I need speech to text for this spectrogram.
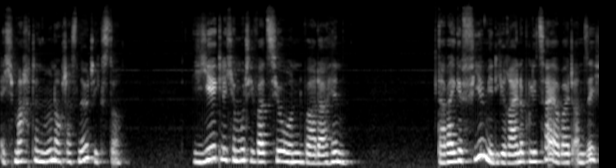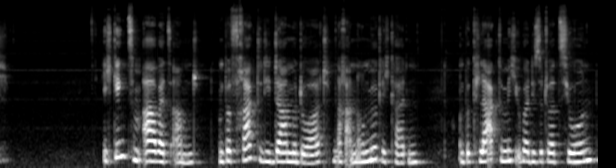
Ich machte nur noch das Nötigste. Jegliche Motivation war dahin. Dabei gefiel mir die reine Polizeiarbeit an sich. Ich ging zum Arbeitsamt und befragte die Dame dort nach anderen Möglichkeiten und beklagte mich über die Situation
